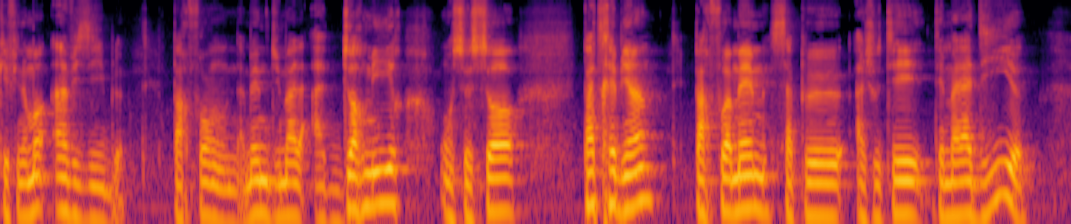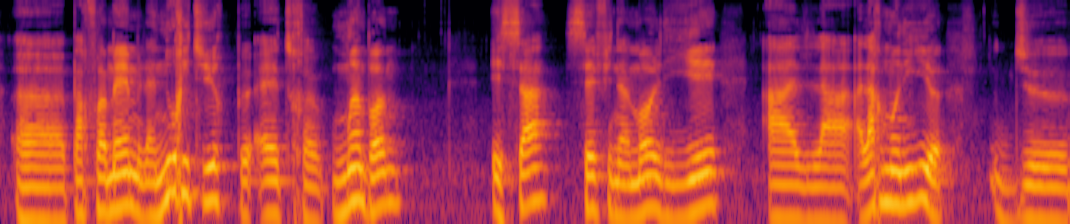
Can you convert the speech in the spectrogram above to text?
qui est finalement invisible. Parfois, on a même du mal à dormir, on se sent pas très bien. Parfois même, ça peut ajouter des maladies. Euh, parfois même, la nourriture peut être moins bonne. Et ça, c'est finalement lié à l'harmonie de,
